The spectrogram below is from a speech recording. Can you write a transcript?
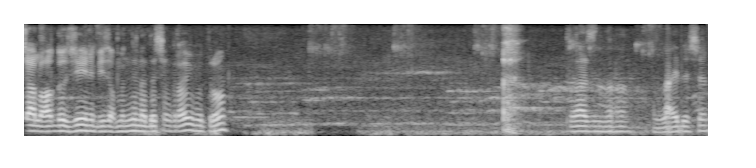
ચાલો આગળ જઈને બીજા મંદિરના દર્શન કરાવી મિત્રો. તો આજના લાય દર્શન.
